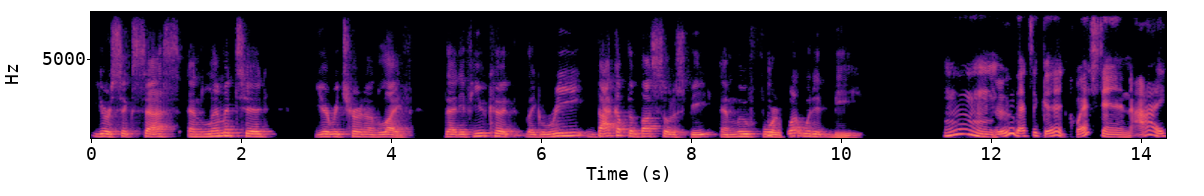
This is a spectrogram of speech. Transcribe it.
your success and limited your return on life that if you could like re back up the bus so to speak and move forward mm-hmm. what would it be Mm, ooh, that's a good question. I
